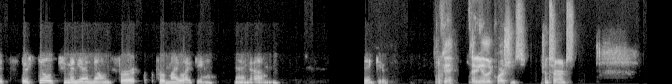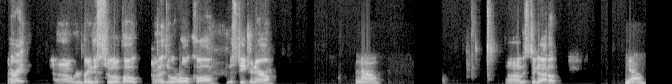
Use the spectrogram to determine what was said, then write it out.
it's it's there's still too many unknowns for for my liking, and um, Thank you. Okay. Any other questions, concerns? All right. Uh, we're going to bring this to a vote. I'm going to do a roll call. Ms. DeGennaro, No, uh, Mr. Gatto, No,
